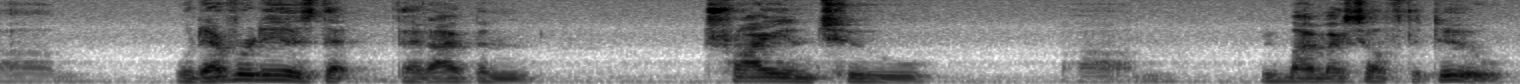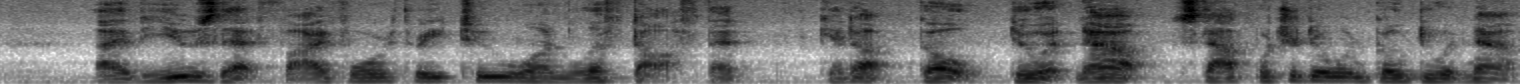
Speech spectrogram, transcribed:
Um, whatever it is that, that I've been trying to remind myself to do, I've used that five, four, three, two, one lift off. That get up, go, do it now. Stop what you're doing, go do it now.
